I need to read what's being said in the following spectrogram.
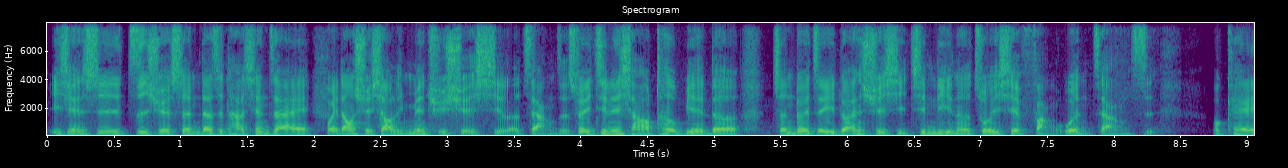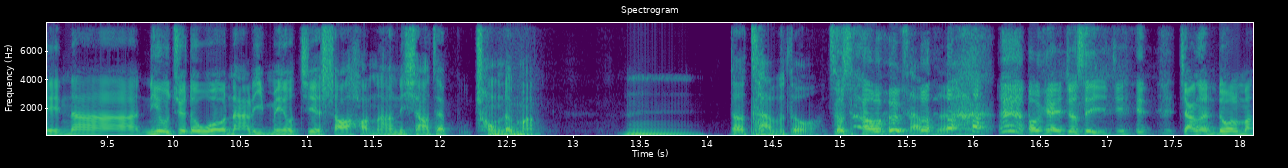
以前是自学生，但是他现在回到学校里面去学习了这样子。所以今天想要特别的针对这一段学习经历呢，做一些访问这样子。OK，那你有觉得我哪里没有介绍好，然后你想要再补充的吗？都差不多，都差不多，差不多。OK，就是已经讲很多了吗？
